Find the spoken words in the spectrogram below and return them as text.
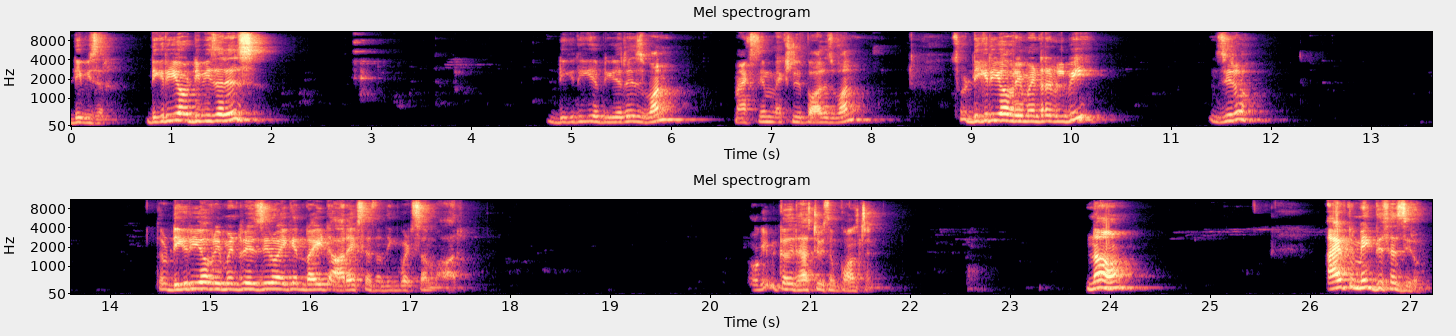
divisor. Degree of divisor is degree of divisor is 1 maximum x to the power is 1 so degree of remainder will be 0 so degree of remainder is 0 I can write rx as nothing but some r okay because it has to be some constant. Now I have to make this as 0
